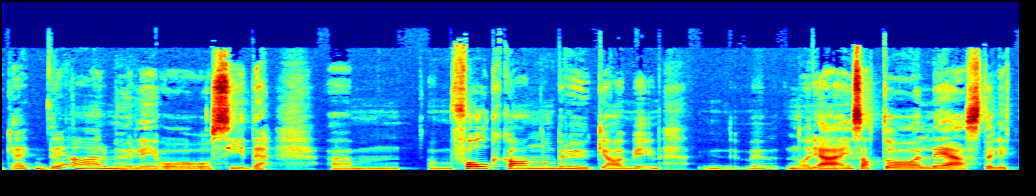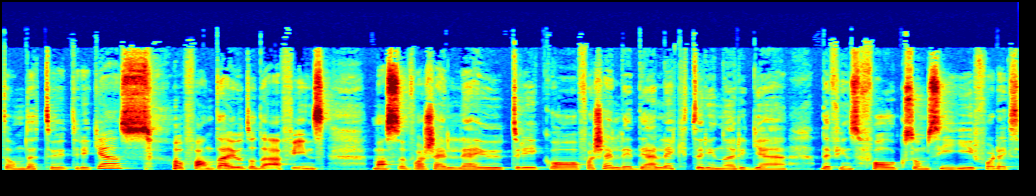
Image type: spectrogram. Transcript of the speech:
Okay? Det er mulig å, å si det. Um, folk kan bruke Når jeg satt og leste litt om dette uttrykket, så fant jeg ut at det fins masse forskjellige uttrykk og forskjellige dialekter i Norge. Det fins folk som sier f.eks.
